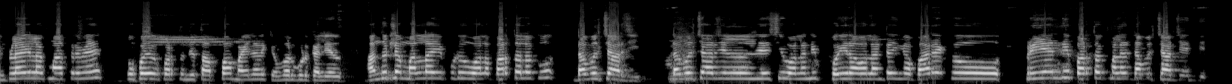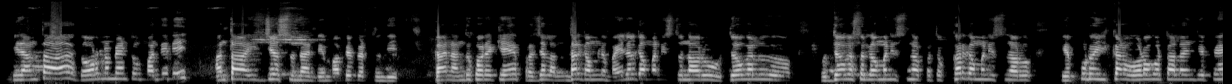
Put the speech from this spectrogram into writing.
ఎంప్లాయీలకు మాత్రమే ఉపయోగపడుతుంది తప్ప మహిళలకు ఎవరు కూడా కలియదు. అందుట్లో మళ్ళా ఇప్పుడు వాళ్ళ భర్తలకు డబుల్ ఛార్జీ డబుల్ ఛార్జీలు చేసి వాళ్ళని పోయి రావాలంటే ఇంకా భార్యకు ఫ్రీ అయింది భర్తకు మళ్ళీ డబుల్ ఛార్జ్ అయింది. ఇదంతా గవర్నమెంట్ మందిని అంతా ఇది చేస్తుందండి మభ్య పెడుతుంది కానీ అందుకొరకే ప్రజలు అందరు గమని మహిళలు గమనిస్తున్నారు ఉద్యోగాలు ఉద్యోగస్తులు గమనిస్తున్నారు ప్రతి ఒక్కరు గమనిస్తున్నారు. ఎప్పుడు ఇక్కడ ఓడగొట్టాలని చెప్పి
